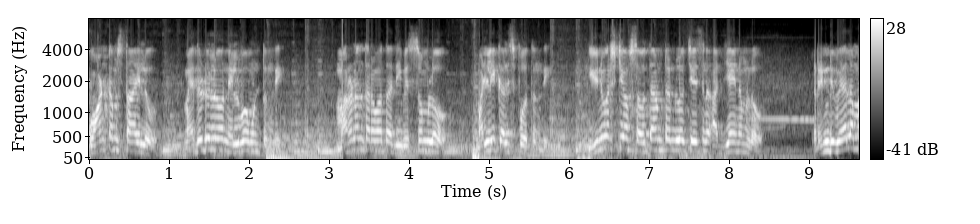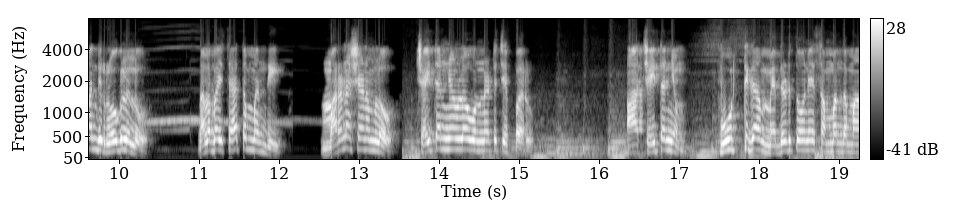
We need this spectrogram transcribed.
క్వాంటమ్ స్థాయిలో మెదడులో నిల్వ ఉంటుంది. మరణం తర్వాత అది విశ్వంలో మళ్ళీ కలిసిపోతుంది. యూనివర్సిటీ ఆఫ్ సౌతాంప్టన్లో చేసిన అధ్యయనంలో రెండు వేల మంది రోగులలో నలభై శాతం మంది మరణ క్షణంలో చైతన్యంలో ఉన్నట్టు చెప్పారు. ఆ చైతన్యం పూర్తిగా మెదడుతోనే సంబంధమా?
